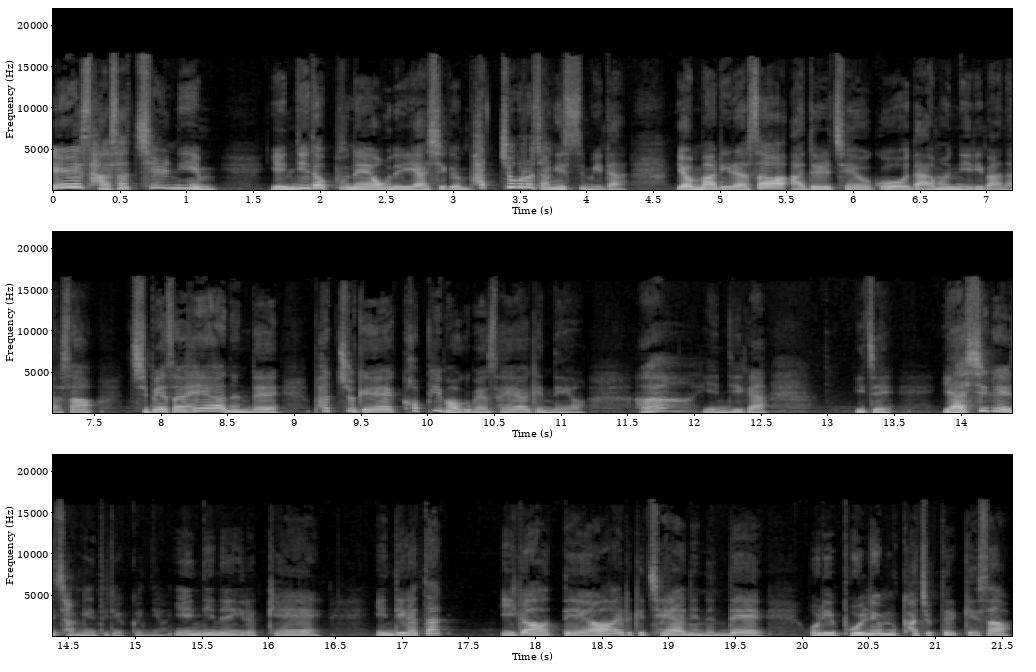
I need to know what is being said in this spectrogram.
1447님, 옌디 덕분에 오늘 야식은 팥죽으로 정했습니다. 연말이라서 아들 재우고 남은 일이 많아서 집에서 해야 하는데 팥죽에 커피 먹으면서 해야겠네요. 아, 옌디가 이제 야식을 정해드렸군요. 옌디는 이렇게, 옌디가 딱 이거 어때요? 이렇게 제안했는데 우리 볼륨 가족들께서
